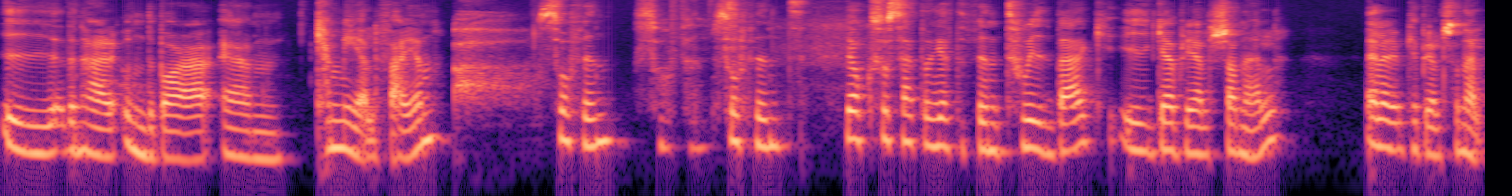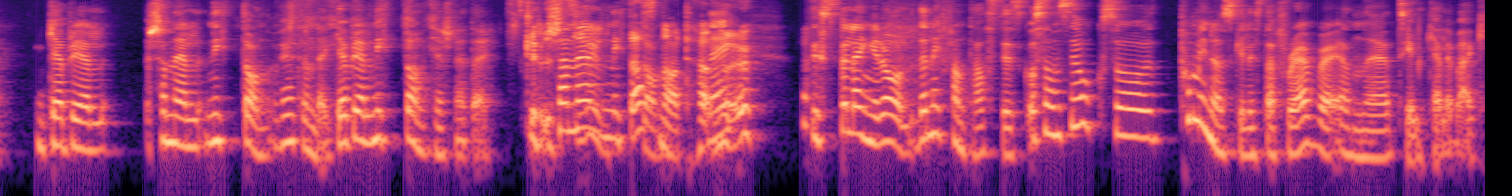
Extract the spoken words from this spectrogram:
I den här underbara um, kamelfärgen. Så fin. Så fint. Så fint. Jag har också sett en jättefin tweedbag i Gabrielle Chanel. Eller Gabrielle Chanel. Gabrielle Chanel 19. Vad heter den där? Gabrielle 19 kanske den heter. Ska du sluta snart här Nej, nu? Det spelar ingen roll. Den är fantastisk. Och sen så är också på min önskelista forever en eh, till Callibag.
